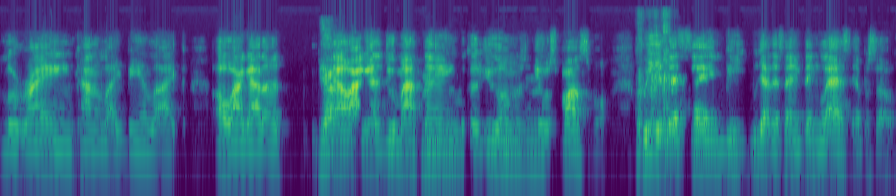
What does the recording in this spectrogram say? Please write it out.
Lorraine, kind of like being like, "Oh, I gotta yeah now I gotta do my thing Mhm. because you almost Mhm. irresponsible." We get that same beat. We got that same thing last episode. So,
